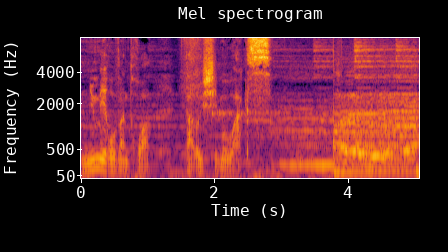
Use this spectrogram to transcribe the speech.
numéro 23 paru chez Mowax. «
